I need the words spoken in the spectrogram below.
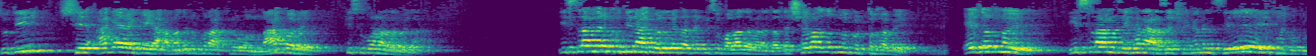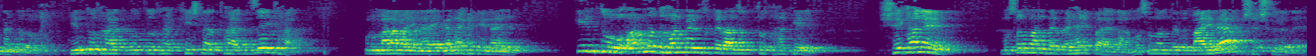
যদি সে আগে আগে আমাদের উপর আক্রমণ না করে, কিছু বলা যাবে না। ইসলামের ক্ষতি না করলে তাদের কিছু বলা যাবে না। তাদের সেবা যত্ন করতে হবে। এই জন্যই ইসলাম যেখানে আছে, সেখানে যেই থাকুক না কেন, হিন্দু থাক, বৌদ্ধ থাক, খ্রিস্টান থাক, যেই থাক, কোনো মারামারি নাই, কাটাকাটি নাই। কিন্তু অন্য ধর্মের যদি রাজত্ব থাকে, সেখানে মুসলমানদের রেহাই পায় না, মুসলমানদের মায়েরা শেষ করে দেয়।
